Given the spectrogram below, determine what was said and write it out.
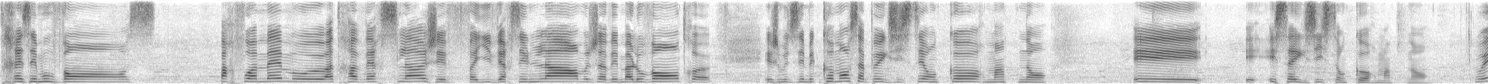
très émouvant. Parfois même à travers cela, j'ai failli verser une larme, j'avais mal au ventre. Et je me disais, mais comment ça peut exister encore maintenant? Et, et, ça existe encore maintenant. Oui.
